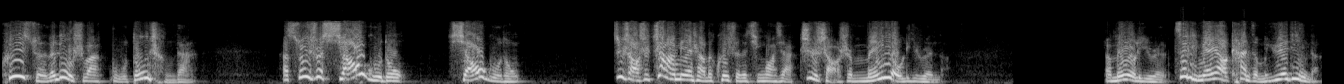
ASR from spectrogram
亏损了六十万，股东承担啊。所以说，小股东，小股东，至少是账面上的亏损的情况下，至少是没有利润的啊，没有利润。这里面要看怎么约定的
